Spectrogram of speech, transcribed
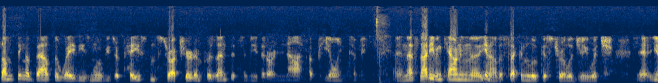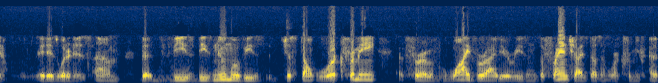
something about the way these movies are paced and structured and presented to me that are not appealing to me. And that's not even counting the, you know, the second Lucas trilogy, which, uh, you know, it is what it is. Um, the, these these new movies just don't work for me for a wide variety of reasons. The franchise doesn't work for me uh,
